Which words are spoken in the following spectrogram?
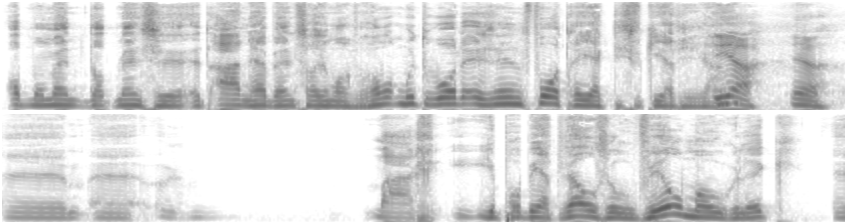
op het moment dat mensen het aan hebben en het zal helemaal veranderd moeten worden, is in het voortraject iets verkeerd gegaan. Ja, ja. Ehm, eh, maar je probeert wel zoveel mogelijk eh,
